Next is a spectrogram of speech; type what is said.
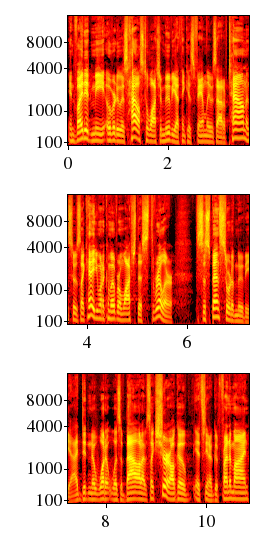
invited me over to his house to watch a movie. I think his family was out of town, and so it was like, hey, you want to come over and watch this thriller, suspense sort of movie? I didn't know what it was about. I was like, sure, I'll go. It's you know, a good friend of mine.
